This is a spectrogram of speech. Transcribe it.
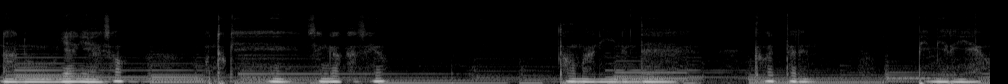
나누 이야기해서 어떻게 생각하세요? 더 많이 있는데 그것들은 비밀이에요.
